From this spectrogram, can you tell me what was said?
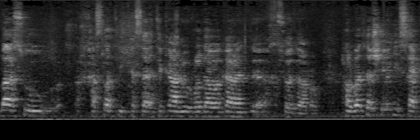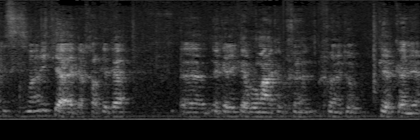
باس و خەسڵەتی کەساتەکان و ڕۆداوەکانت خسۆداڕوو هەڵبەتە شێوەی ساکیسی زمانی تیا ئەگەر خەڵکەکە ئەگەرێکە ڕۆمانکە بخوێنێت و پێبکەنێ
